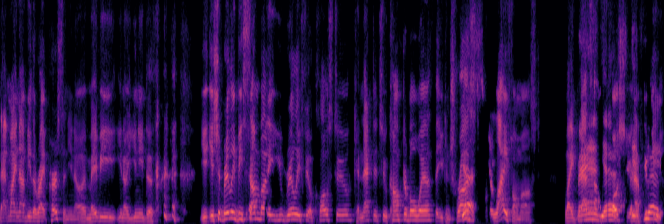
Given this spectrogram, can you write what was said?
that might not be the right person you know maybe you know you need to you, it should really be somebody you really feel close to connected to comfortable with that you can trust Yes. your life almost like Man, that's how yes. close you If have you to have- be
